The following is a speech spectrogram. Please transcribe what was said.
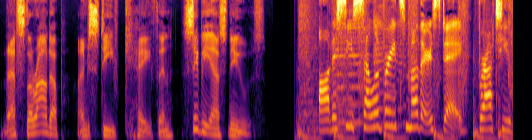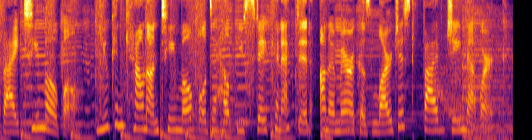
That's the roundup. I'm Steve Kathan, CBS News. Odyssey celebrates Mother's Day, brought to you by T Mobile. You can count on T Mobile to help you stay connected on America's largest 5G network.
